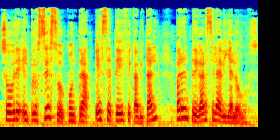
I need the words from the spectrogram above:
sobre el proceso contra STF Capital para entregársela a Villalobos.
